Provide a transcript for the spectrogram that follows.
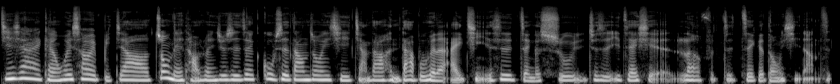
接下来可能会稍微比较重点讨论，就是在故事当中一起讲到很大部分的爱情，也是整个书就是一直在写 love 的这个东西这样子。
